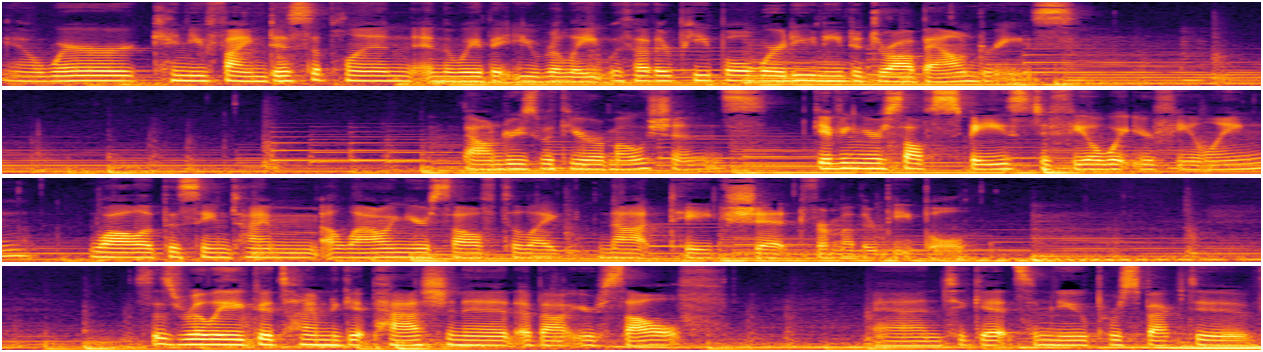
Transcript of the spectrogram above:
You know, where can you find discipline in the way that you relate with other people? Where do you need to draw boundaries? Boundaries with your emotions, giving yourself space to feel what you're feeling while at the same time allowing yourself to like not take shit from other people. This is really a good time to get passionate about yourself and to get some new perspective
